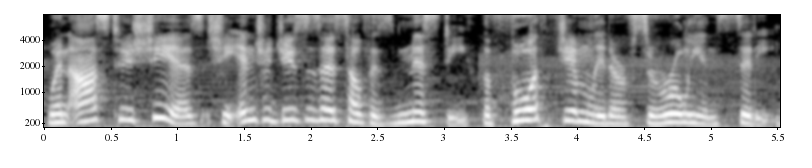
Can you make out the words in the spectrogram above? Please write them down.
When asked who she is, she introduces herself as Misty, the fourth gym leader of Cerulean City.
